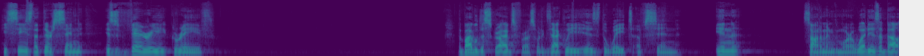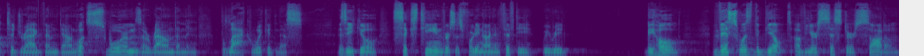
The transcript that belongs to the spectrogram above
He sees that their sin is very grave. The Bible describes for us what exactly is the weight of sin in Sodom and Gomorrah? What is about to drag them down? What swarms around them in black wickedness? Ezekiel 16, verses 49 and 50, we read Behold, this was the guilt of your sister Sodom.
